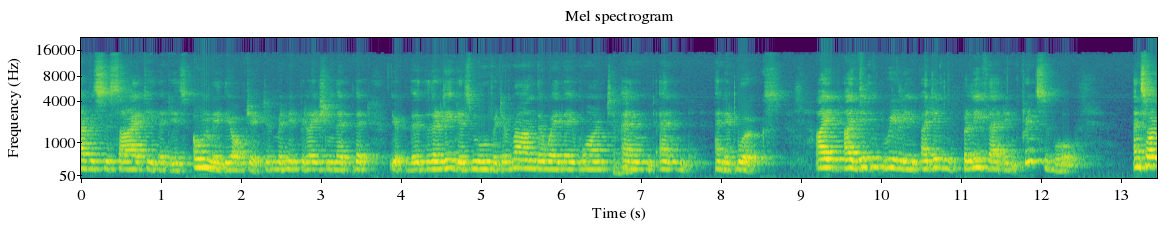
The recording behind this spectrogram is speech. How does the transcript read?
have a society that is only the object of manipulation, that, that you, the, the leaders move it around the way they want Mhm. and, and, and it works. I, I didn't really, I didn't believe that in principle, and so I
